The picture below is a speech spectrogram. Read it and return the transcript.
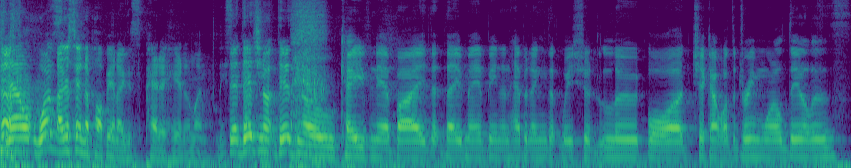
now, was I just turned to Poppy and I just pat her head and I'm like, at least I there, there's no there's no cave nearby that they may have been inhabiting that we should loot or check out what the dream world deal is.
